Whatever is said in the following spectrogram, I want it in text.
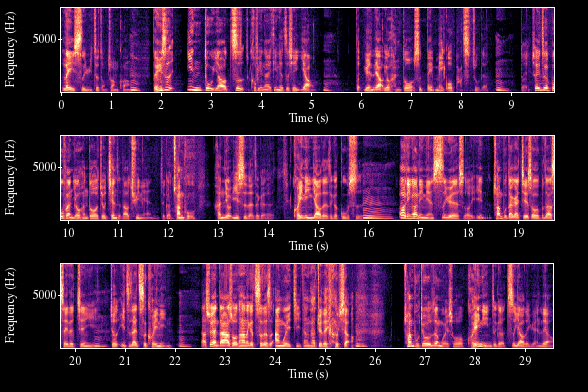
类似于这种状况，嗯，等于是印度要治 COVID nineteen 的这些药，嗯，的原料有很多是被美国把持住的，嗯，对，所以这个部分有很多就牵扯到去年这个川普。很有意思的这个奎宁药的这个故事。嗯，二零二零年四月的时候，因川普大概接受了不知道谁的建议，嗯、就一直在吃奎宁。嗯，那虽然大家说他那个吃的是安慰剂，但是他觉得有效。嗯，川普就认为说，奎宁这个制药的原料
